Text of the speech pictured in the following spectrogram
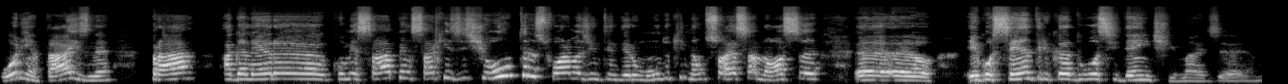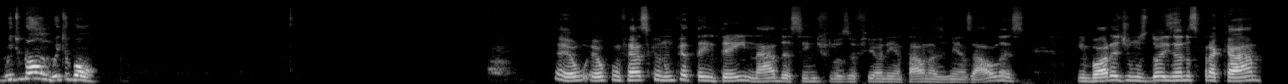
orientais né, para a galera começar a pensar que existe outras formas de entender o mundo que não só essa nossa uh, egocêntrica do Ocidente. Mas é muito bom, muito bom. É, eu, eu confesso que eu nunca tentei nada assim de filosofia oriental nas minhas aulas, embora de uns dois anos para cá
